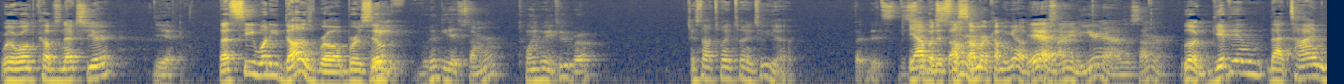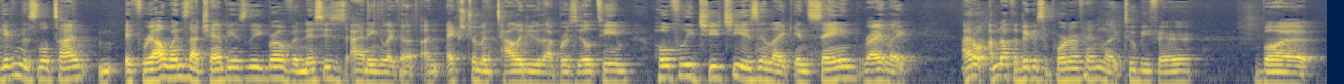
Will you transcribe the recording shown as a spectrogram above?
where the World Cup's next year. Yeah. Let's see what he does, bro. Brazil, Would it be this summer? 2022, bro. It's not 2022 yet. But it's Yeah, but it's the summer coming up. Yeah, it's not even a year now. It's the summer. Look, give him that time. Give him this little time. If Real wins that Champions League, bro, Vinicius is adding like a, an extra mentality to that Brazil team. Hopefully, Tite isn't like insane, right? Like, I don't. I'm not the biggest supporter of him. Like, to be fair, but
